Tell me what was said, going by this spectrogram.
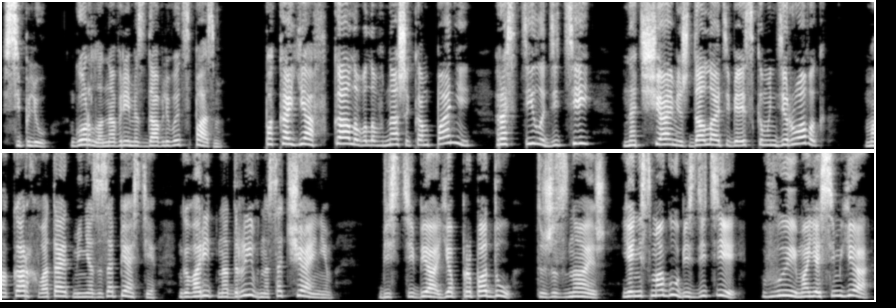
Сиплю. Горло на время сдавливает спазм. «Пока я вкалывала в нашей компании, растила детей, ночами ждала тебя из командировок?» Макар хватает меня за запястье, говорит надрывно, с отчаянием. «Без тебя я пропаду, ты же знаешь, я не смогу без детей. Вы моя семья.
